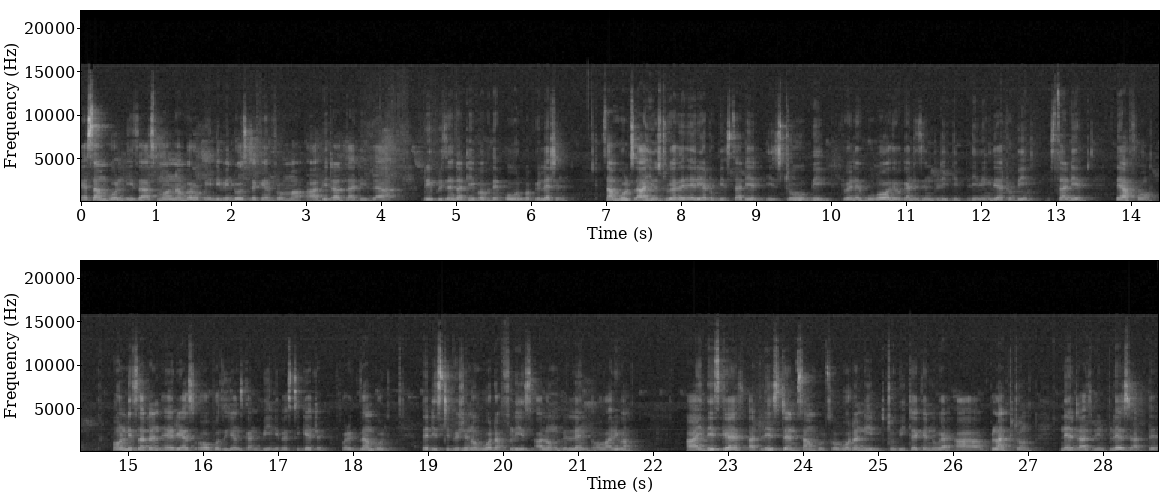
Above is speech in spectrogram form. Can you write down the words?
A sample is a small number of individuals taken from a habitat that is a representative of the whole population. Samples are used where the area to be studied is too big to enable all the organisms li living there to be studied. Therefore, only certain areas or positions can be investigated. For example, the distribution of water fleas along the length of a river. Uh, in this case, at least 10 samples of water need to be taken where a plankton net has been placed at the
